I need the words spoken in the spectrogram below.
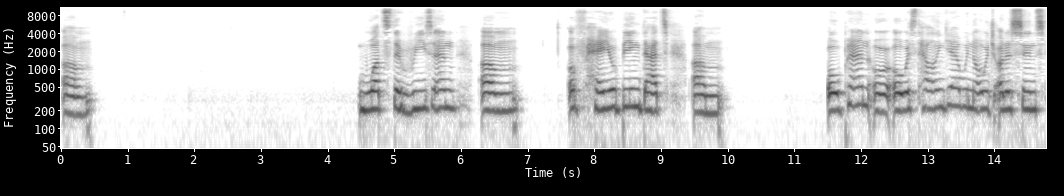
um, what's the reason um, of Haeyo being that um, open or always telling, yeah, we know each other since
